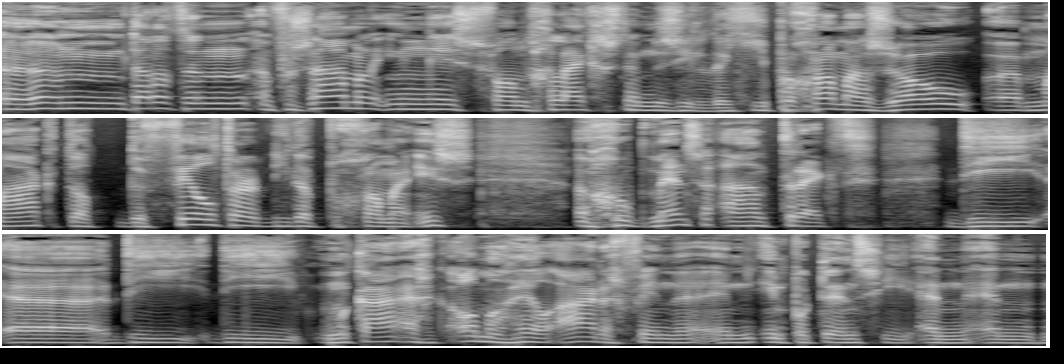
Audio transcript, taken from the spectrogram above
Ehm, dat het een, een verzameling is van gelijkgestemde zielen. Dat je je programma zo eh, maakt dat de filter die dat programma is... een groep mensen aantrekt die, eh, die, die elkaar eigenlijk allemaal heel aardig vinden in, in potentie. En, en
